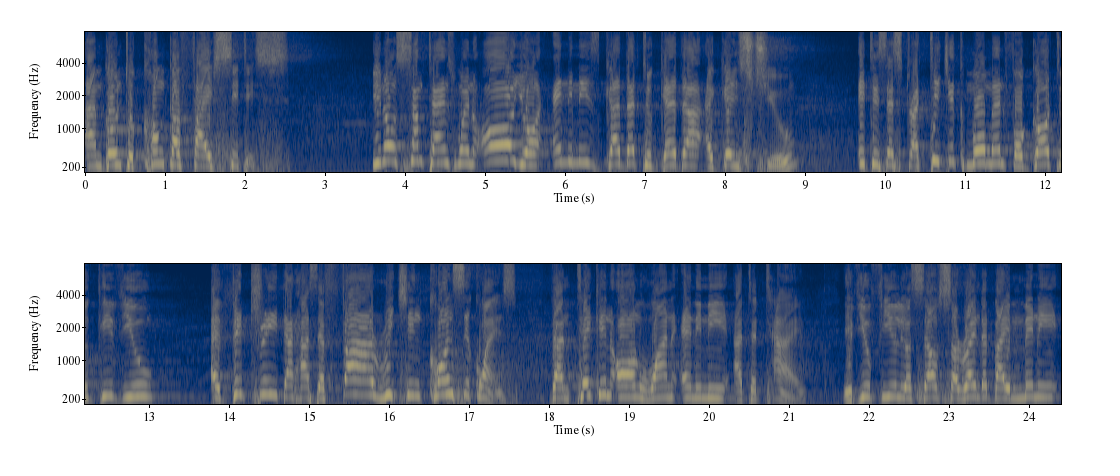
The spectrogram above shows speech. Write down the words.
I'm going to conquer five cities. You know, sometimes when all your enemies gather together against you, it is a strategic moment for God to give you a victory that has a far reaching consequence than taking on one enemy at a time. If you feel yourself surrounded by many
